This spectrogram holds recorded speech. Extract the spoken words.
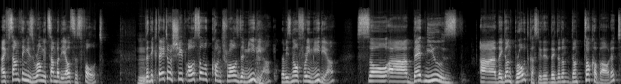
If something is wrong, it's somebody else's fault. Mm. The dictatorship also controls the media. There is no free media. So uh, bad news, uh, they don't broadcast it, they don't, don't talk about it.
